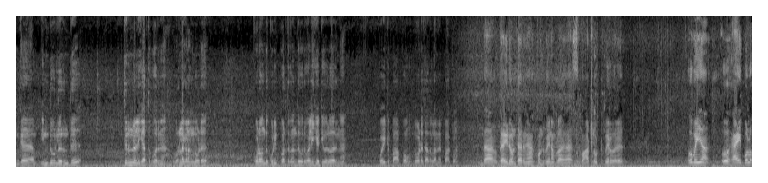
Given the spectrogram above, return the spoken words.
இங்கே இந்தூர்லேருந்து திருநெல்வேலிக்கு ஏற்ற போகிறேங்க உருளைக்கிழங்கு லோடு கூட வந்து கூட்டிகிட்டு போகிறதுக்கு வந்து ஒரு வழிகட்டி வருவாருங்க. போயிட்டு பார்ப்போம். லோடு ஏற்றது எல்லாமே பார்க்கலாம். இந்த கைடு வந்துட்டாருங்க. கொண்டு போய் நம்மள ஸ்பாட்டில் விட்டு போயிடுவார் ओ भैया ओ हाय बोलो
